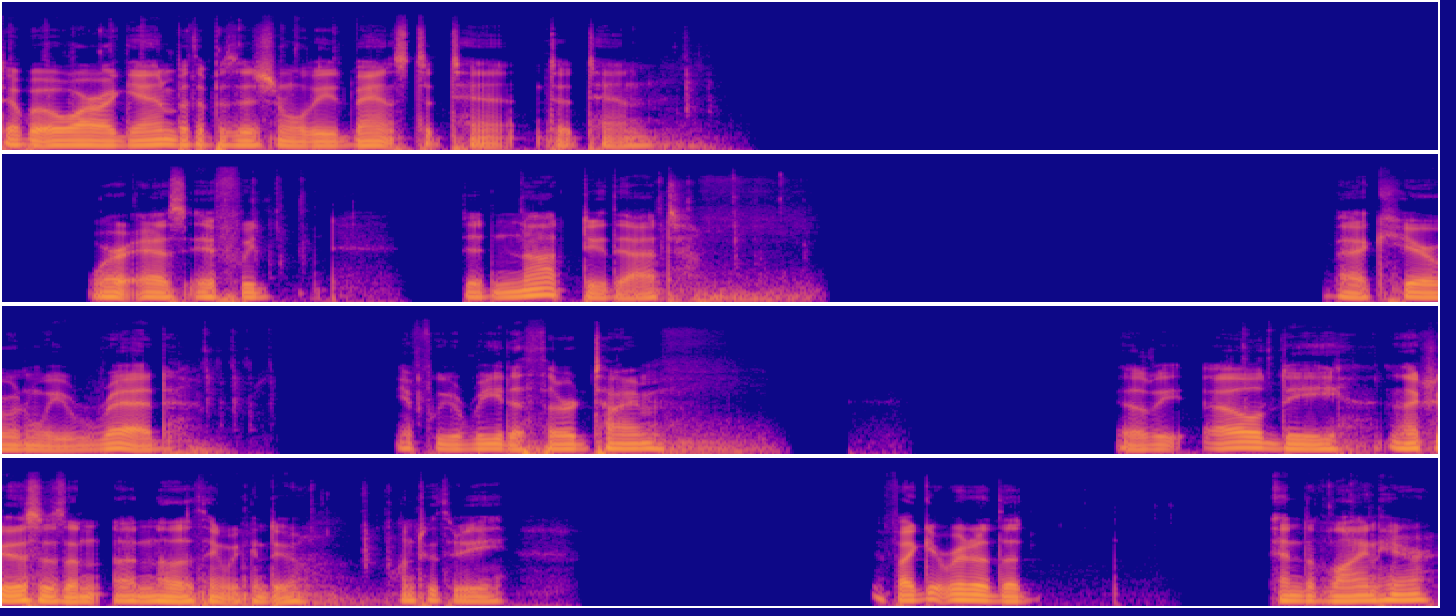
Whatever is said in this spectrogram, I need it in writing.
WOR again, but the position will be advanced to 10. To 10. Whereas if we did not do that, back here when we read, if we read a third time, it'll be LD, and actually this is an, another thing we can do. One, two, three. If I get rid of the end of line here,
